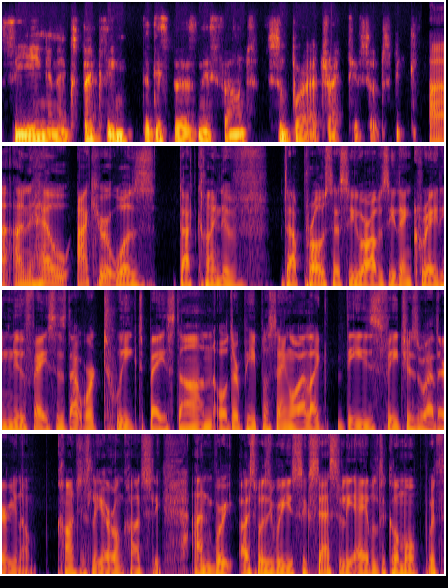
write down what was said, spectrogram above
seeing and expecting that this person is found super attractive, so to speak. Uh, and how accurate was that kind of that process. So you were obviously then creating new faces that were tweaked based on other people saying, "Oh, I like these features," whether you know consciously or unconsciously. And were I suppose were you successfully able to come up with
